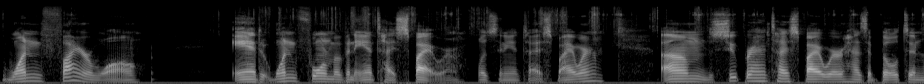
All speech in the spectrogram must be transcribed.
one firewall, and one form of an anti-spyware. What's an anti-spyware? Um, Super Anti-Spyware has a built-in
